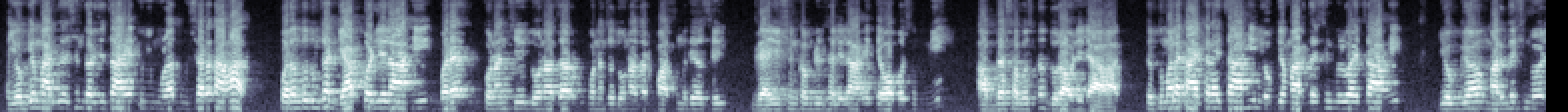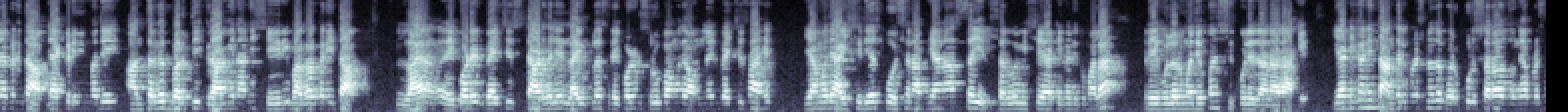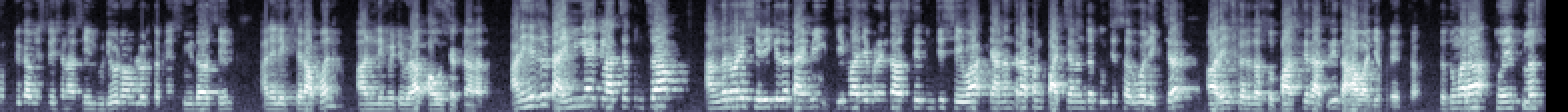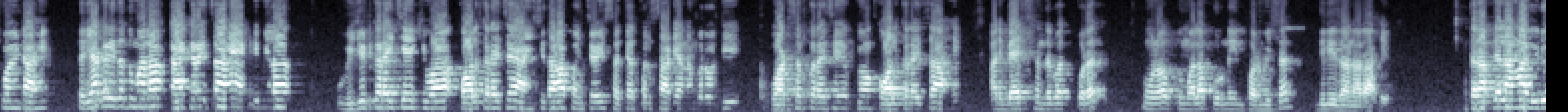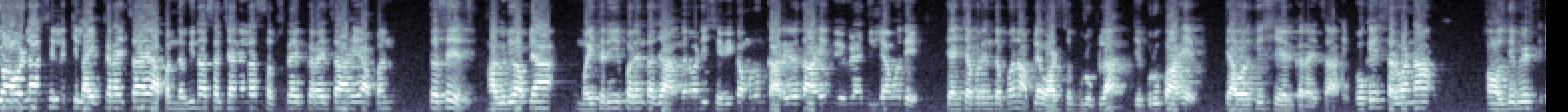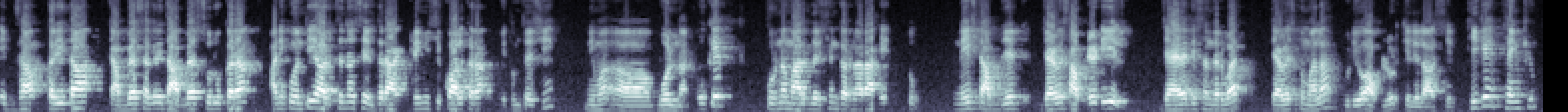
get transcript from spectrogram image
योग्य मार्गदर्शन गरजेचं आहे. तुम्ही मुळात हुशारच आहात परंतु तुमचा गॅप पडलेला आहे. बऱ्याच कोणाची दोन हजार कोणाचं दोन हजार पाच मध्ये असेल ग्रॅज्युएशन कंप्लीट झालेलं आहे तेव्हापासून तुम्ही अभ्यासापासून दुरावलेले आहात. तर तुम्हाला काय करायचं आहे? योग्य मार्गदर्शन मिळवायचं आहे. योग्य मार्गदर्शन मिळवण्याकरिता आपल्या अकॅडमीमध्ये अंतर्गत भरती ग्रामीण आणि शहरी भागाकरिता रेकॉर्डेड बॅचेस स्टार्ट झाले. लाईव्ह प्लस रेकॉर्डेड स्वरूपामध्ये ऑनलाईन बॅचेस आहेत. यामध्ये आयसीडीएस पोषण अभियानासहित सर्व विषय या ठिकाणी तुम्हाला रेग्युलरमध्ये पण शिकवले जाणार आहेत. या ठिकाणी तांत्रिक प्रश्नाचा भरपूर सराव जुन्या प्रश्नपत्रिका विश्लेषण असेल व्हिडिओ डाउनलोड करण्याची सुविधा असेल आणि लेक्चर आपण अनलिमिटेड वेळा पाहू शकणार आहात. आणि हे जो टायमिंग आहे क्लासचा तुमचा अंगणवाडी सेविकेचा टायमिंग तीन वाजेपर्यंत असते तुमची सेवा त्यानंतर आपण पाचच्या नंतर तुमचे सर्व लेक्चर अरेंज करत असतो पाच ते रात्री दहा वाजेपर्यंत. तर तुम्हाला तो एक प्लस पॉईंट आहे. तर याकरिता तुम्हाला काय करायचं आहे अकॅडमीला व्हिजिट करायची आहे किंवा कॉल करायचा आहे ऐंशी दहा पंचेचाळीस सत्याहत्तर साठ या नंबरवरती व्हॉट्सअप करायचं आहे किंवा कॉल करायचा आहे. आणि बॅच संदर्भात परत तुम्हाला पूर्ण इन्फॉर्मेशन दिली जाणार आहे. तर आपल्याला हा व्हिडिओ आवडला असेल नक्की लाईक करायचा आहे. आपण नवीन असाल चॅनलला सबस्क्राईब करायचा आहे. आपण तसेच हा व्हिडिओ आपल्या मैत्रिणीपर्यंत ज्या अंगणवाडी सेविका म्हणून कार्यरत आहेत वेगवेगळ्या जिल्ह्यामध्ये त्यांच्यापर्यंत पण आपल्या व्हॉट्सअप ग्रुपला जे ग्रुप आहेत त्यावरती शेअर करायचा आहे. ओके सर्वांना ऑल दी बेस्ट एक्झाम करिता अभ्यासाकरिता अभ्यास सुरू करा. आणि कोणतीही अडचण असेल तर अकॅडमीशी कॉल करा. मी तुमच्याशी निवा- बोलणार. ओके पूर्ण मार्गदर्शन करणार आहे. नेक्स्ट अपडेट ज्यावेळेस अपडेट येईल जाहिराती संदर्भात त्यावेळेस तुम्हाला व्हिडिओ अपलोड केलेला असेल. ठीक आहे? थँक्यू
